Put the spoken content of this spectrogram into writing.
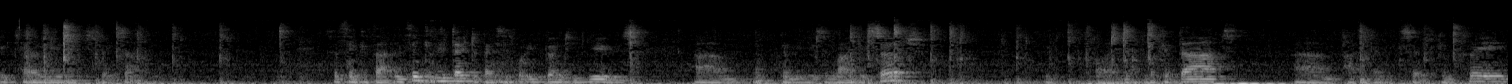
Retail units, for example. So think of that, and think of your databases. What you're going to use. Um, you're going to be using library search. Look at that. Um, academic search complete.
